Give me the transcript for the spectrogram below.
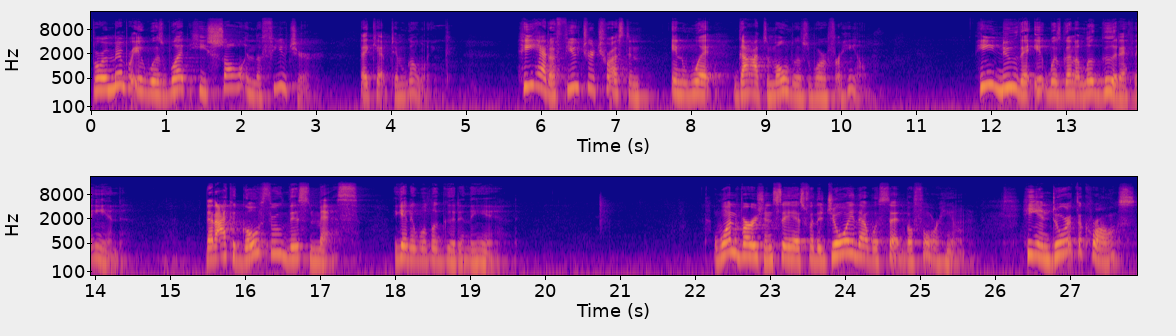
But remember, it was what he saw in the future that kept him going. He had a future trust in, in what God's motives were for him. He knew that it was going to look good at the end that I could go through this mess, yet it will look good in the end. One version says, For the joy that was set before him, he endured the cross,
